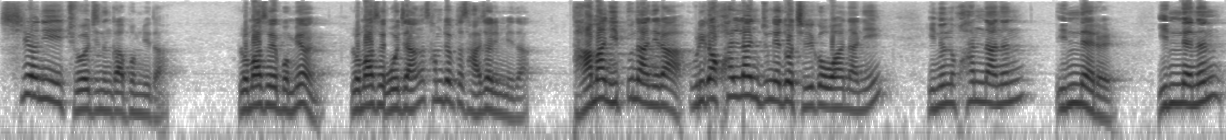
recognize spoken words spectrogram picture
시련이 주어지는가 봅니다. 로마서에 보면 로마서 5장 3절부터 4절입니다. 다만 이뿐 아니라 우리가 환란 중에도 즐거워하나니 이는 환난은 인내를 인내는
